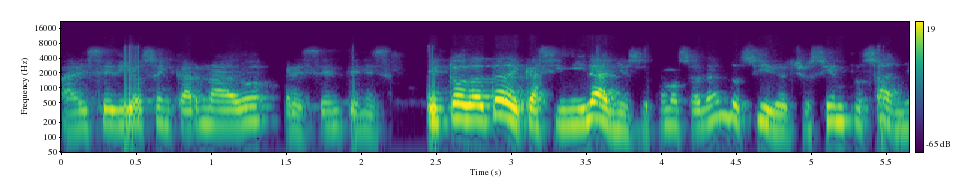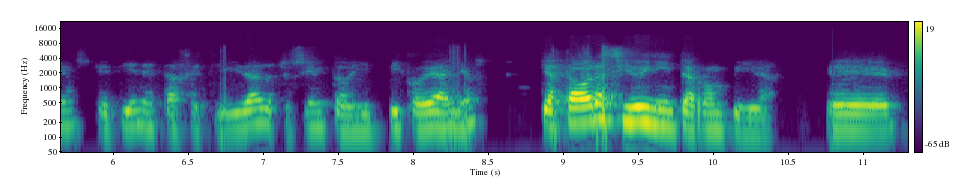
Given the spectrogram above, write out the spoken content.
a ese Dios encarnado presente en esa. Esto data de casi mil años, estamos hablando, sí, de 800 años que tiene esta festividad, 800 y pico de años, que hasta ahora ha sido ininterrumpida. Eh,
